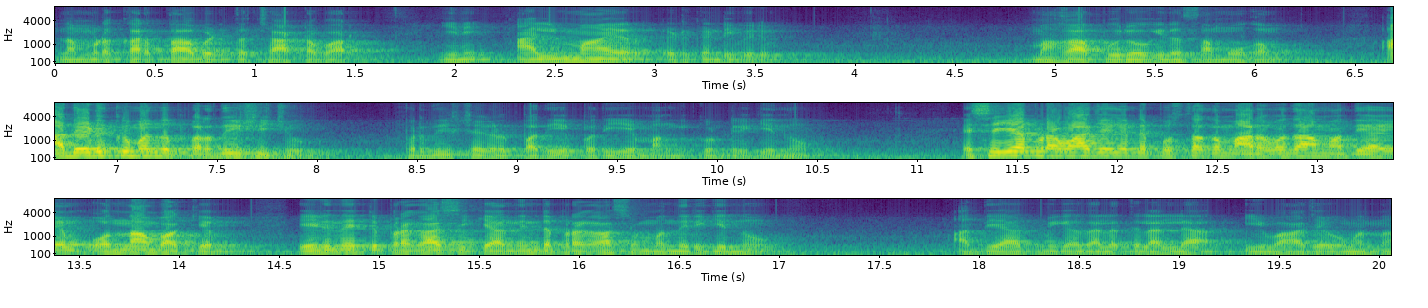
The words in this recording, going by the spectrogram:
നമ്മുടെ കർത്താവ് എടുത്ത ചാട്ടവാർ ഇനി അൽമായർ എടുക്കേണ്ടി വരും. മഹാപുരോഹിത സമൂഹം അതെടുക്കുമെന്ന് പ്രതീക്ഷിച്ചു. പ്രതീക്ഷകൾ പതിയെ പതിയെ മങ്ങിക്കൊണ്ടിരിക്കുന്നു. യശയ്യ പ്രവാചകന്റെ പുസ്തകം അറുപതാം അധ്യായം ഒന്നാം വാക്യം എഴുന്നേറ്റ് പ്രകാശിക്കാൻ നിന്റെ പ്രകാശം വന്നിരിക്കുന്നു. ആധ്യാത്മിക തലത്തിലല്ല ഈ വാചകമെന്ന്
